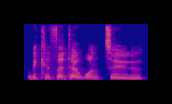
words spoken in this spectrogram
because I don't want to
